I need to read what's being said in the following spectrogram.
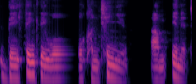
they think they will, continue um, in it.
